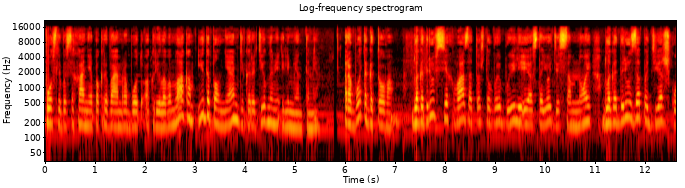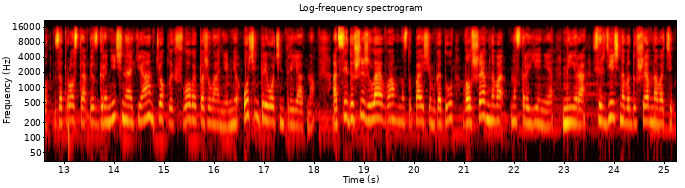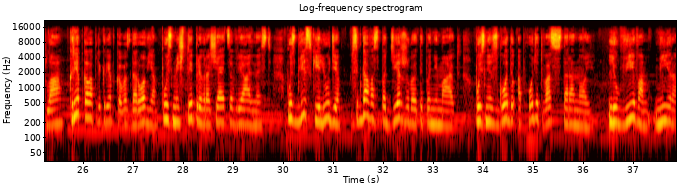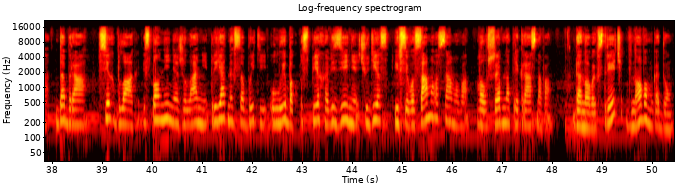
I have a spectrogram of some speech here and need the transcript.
После высыхания покрываем работу акриловым лаком и дополняем декоративными элементами. Работа готова. Благодарю всех вас за то, что вы были и остаетесь со мной. Благодарю за поддержку, за просто безграничный океан теплых слов и пожеланий. Мне очень-при-очень приятно. От всей души желаю вам в наступающем году волшебного настроения, мира, сердечного душевного тепла, крепкого-прикрепкого здоровья. Пусть мечты превращаются в реальность. Пусть близкие люди всегда вас поддерживают и понимают. Пусть невзгоды обходят вас стороной. Любви вам, мира, добра, всех благ, исполнения желаний, приятных событий, улыбок, успеха, везения, чудес и всего самого-самого волшебно прекрасного. До новых встреч в новом году!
